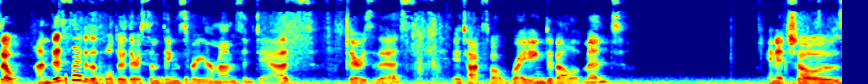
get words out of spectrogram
So on this side of the folder, there's some things for your moms and dads. There's this. It talks about writing development. And it shows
